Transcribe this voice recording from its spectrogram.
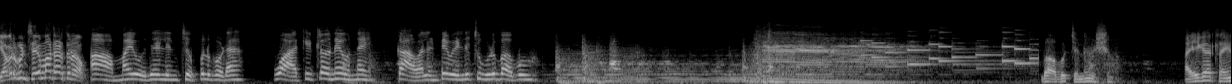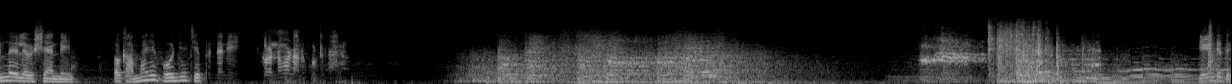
ఎవరి గురించి ఏం మాట్లాడుతున్నావు? ఆ అమ్మాయి వదిలిన చెప్పులు కూడా వాకిట్లోనే ఉన్నాయి. కావాలంటే వెళ్ళి చూడు బాబు. బాబు చిన్న విషయం. అయ్యగారు ట్రైన్లో వెళ్ళే విషయాన్ని ఒక అమ్మాయి ఫోన్ చేసి చెప్పిందని ఏంటిది?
